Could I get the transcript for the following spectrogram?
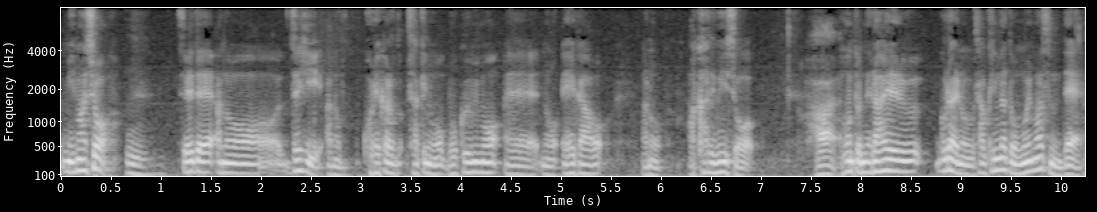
う見ましょう、それであのぜひあのこれから先の僕組も、えーの映画をあのアカデミー賞はい。本当狙えるぐらいの作品だと思いますんで、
